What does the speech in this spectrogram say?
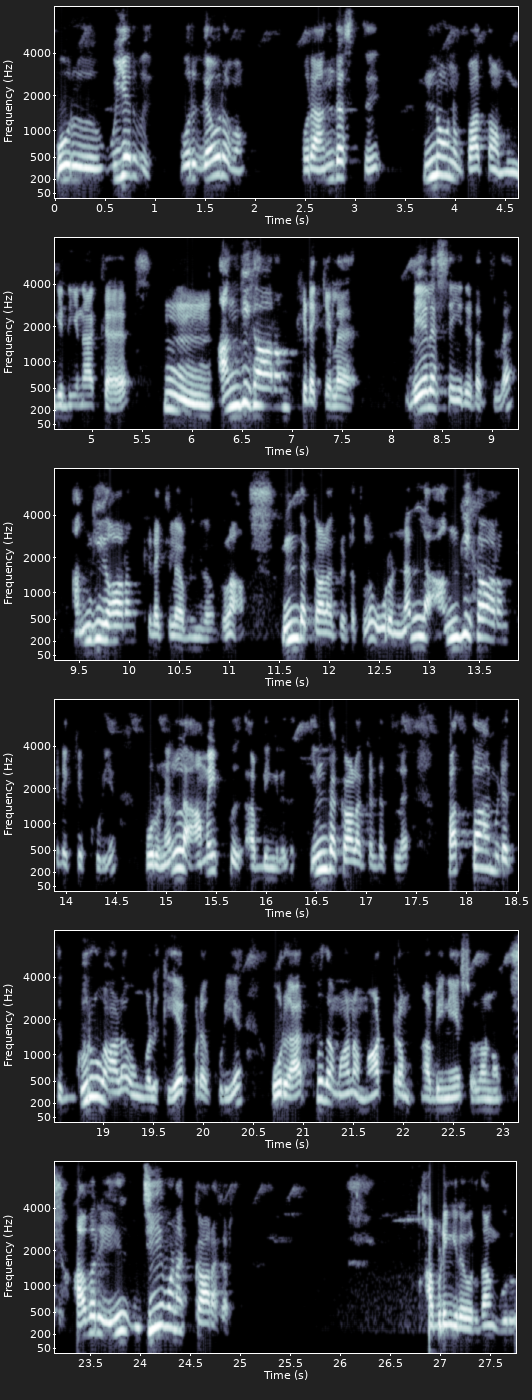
ஒரு உயர்வு ஒரு கௌரவம் ஒரு அந்தஸ்து இன்னொன்று பார்த்தோம் அப்படின்னு கேட்டிங்கனாக்க அங்கீகாரம் கிடைக்கல. வேலை செய்கிற இடத்துல அங்கீகாரம் கிடைக்கல அப்படிங்கிறவங்கலாம் இந்த காலகட்டத்தில் ஒரு நல்ல அங்கீகாரம் கிடைக்கக்கூடிய ஒரு நல்ல அமைப்பு அப்படிங்கிறது இந்த காலகட்டத்தில் பத்தாம் இடத்து குருவால உங்களுக்கு ஏற்படக்கூடிய ஒரு அற்புதமான மாற்றம் அப்படின்னே சொல்லணும். அவர் ஜீவனக்காரகர் அப்படிங்கிறவர் தான் குரு.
